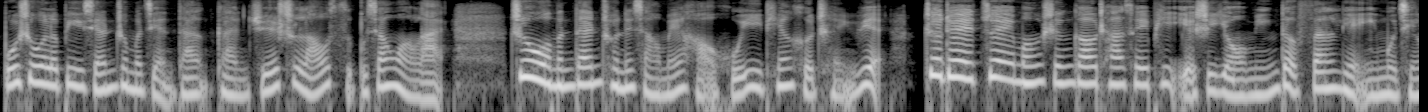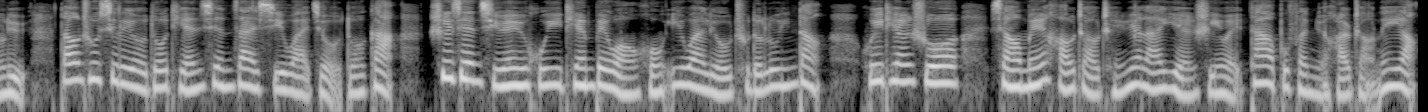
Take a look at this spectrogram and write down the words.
不是为了避嫌这么简单。感觉是老死不相往来。致我们单纯的小美好胡一天和陈月。这对最萌身高差 CP 也是有名的翻脸荧幕情侣。当初戏里有多甜，现在戏外就有多尬。事件起源于胡一天被网红意外流出的录音档。胡一天说，小美好找陈月来演，是因为大部分女孩长那样。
